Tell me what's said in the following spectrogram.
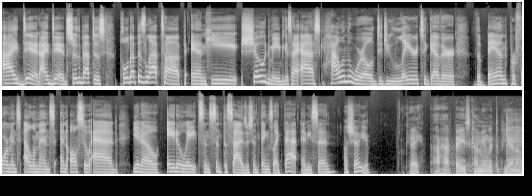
I did. I did. Sir the Baptist pulled up his laptop and he showed me because I asked, How in the world did you layer together the band performance elements and also add, you know, 808s and synthesizers and things like that? And he said, I'll show you. Okay. I'll have bass come in with the piano.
